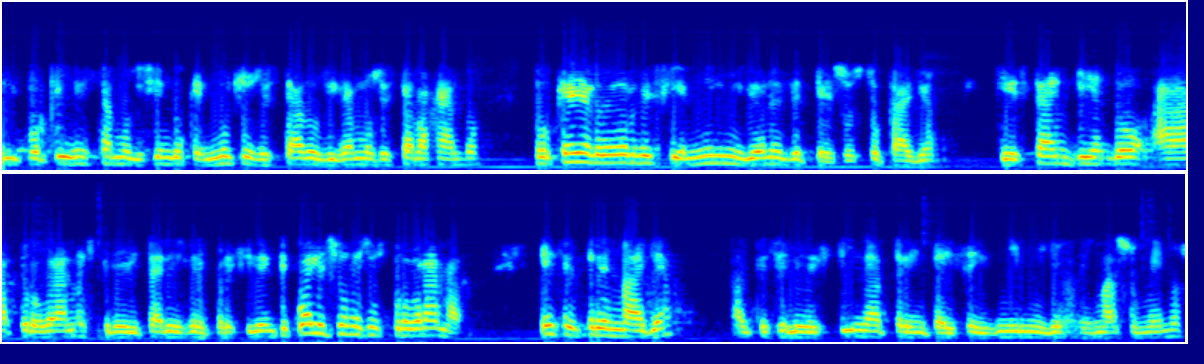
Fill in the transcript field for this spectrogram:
¿Y por qué estamos diciendo que en muchos estados, digamos, está bajando? Porque hay alrededor de 100 mil millones de pesos, Tocayo, que están yendo a programas prioritarios del presidente. ¿Cuáles son esos programas? Es el Tren Maya, al que se le destina 36 mil millones más o menos,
